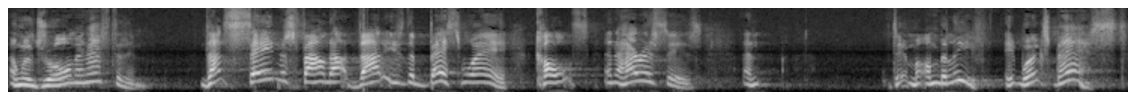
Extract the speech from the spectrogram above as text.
and will draw men after them. That Satan has found out that is the best way. Cults and heresies and unbelief. It works best.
